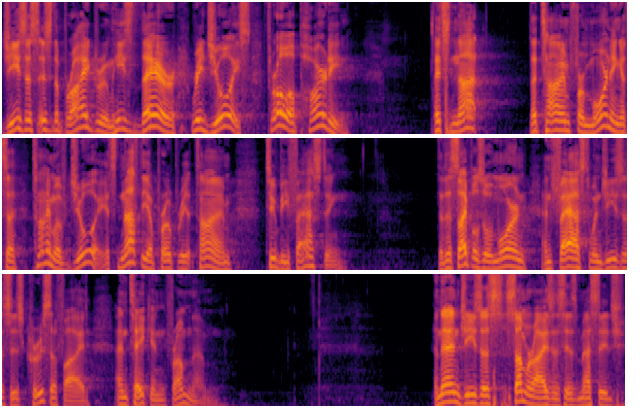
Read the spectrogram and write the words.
Jesus is the bridegroom. He's there. Rejoice. Throw a party. It's not the time for mourning, it's a time of joy. It's not the appropriate time to be fasting. The disciples will mourn and fast when Jesus is crucified and taken from them. And then Jesus summarizes his message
